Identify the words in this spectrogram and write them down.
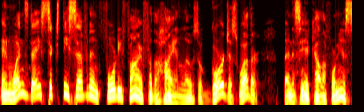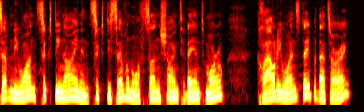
And Wednesday, 67 and 45 for the high and low. So gorgeous weather. Benicia, California, 71, 69, and 67 with sunshine today and tomorrow. Cloudy Wednesday, but that's all right.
